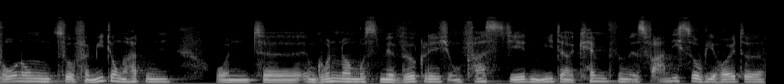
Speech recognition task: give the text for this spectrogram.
Wohnungen zur Vermietung hatten und äh, im Grunde genommen mussten wir wirklich um fast jeden Mieter kämpfen. Es war nicht so wie heute,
